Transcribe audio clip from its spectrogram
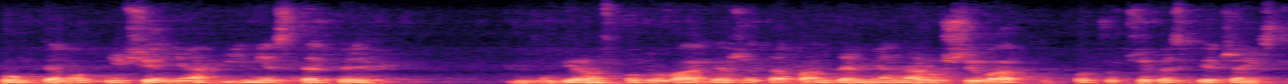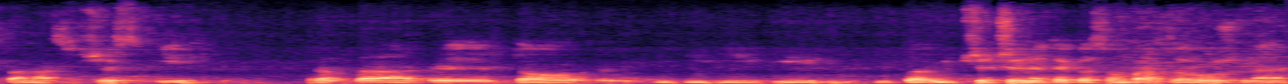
punktem odniesienia i niestety biorąc pod uwagę, że ta pandemia naruszyła poczucie bezpieczeństwa nas wszystkich, prawda, to i, i, i, to, i przyczyny tego są bardzo różne,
